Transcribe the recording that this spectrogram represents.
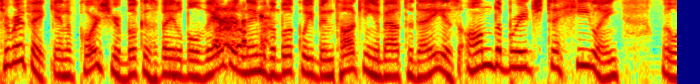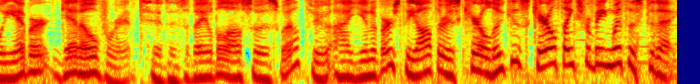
Terrific. And of course, your book is available there. The name of the book we've been talking about today is On the Bridge to Healing. Will we ever get over it? It is available also as well through iUniverse. The author is Carol Lucas. Carol, thanks for being with us today.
